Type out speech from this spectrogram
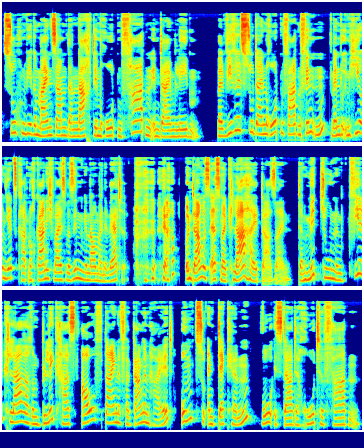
suchen wir gemeinsam dann nach dem roten Faden in deinem Leben. Weil wie willst du deinen roten Faden finden, wenn du im Hier und Jetzt gerade noch gar nicht weißt, was sind genau meine Werte? ja? Und da muss erstmal Klarheit da sein, damit du einen viel klareren Blick hast auf deine Vergangenheit, um zu entdecken, wo ist da der rote Faden?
